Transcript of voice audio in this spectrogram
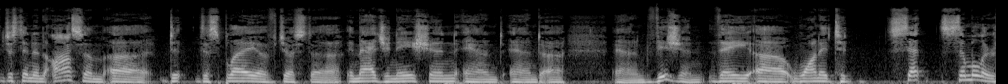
just in an awesome uh, d- display of just uh, imagination and and uh, and vision. They uh, wanted to set similar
